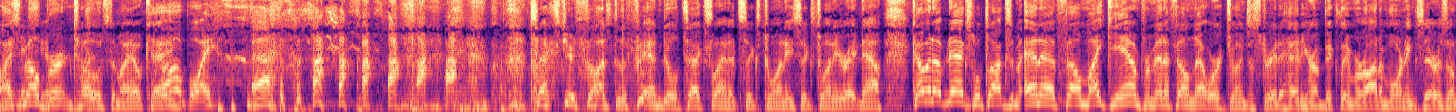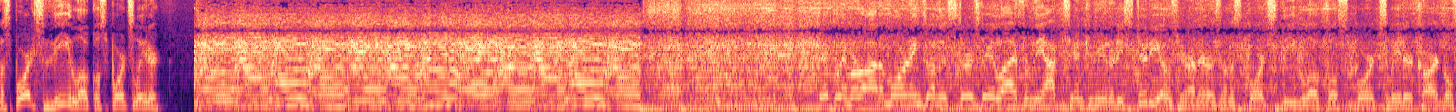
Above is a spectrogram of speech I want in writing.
I smell issue. burnt toast. Am I okay? Oh boy. Text your thoughts to the FanDuel text line at 620, 620 right now. Coming up next, we'll talk some NFL. Mike Yam from NFL Network joins us straight ahead here on Bickley and Marotta Mornings. Arizona Sports, the local sports leader. Marotta Mornings on this Thursday, live from the Octane Community Studios here on Arizona Sports, the local sports leader. Cardinals,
